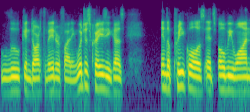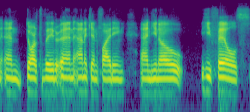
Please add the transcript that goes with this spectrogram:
Luke and Darth Vader fighting, which is crazy because in the prequels it's Obi-Wan and Darth Vader and Anakin fighting and you know he fails.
